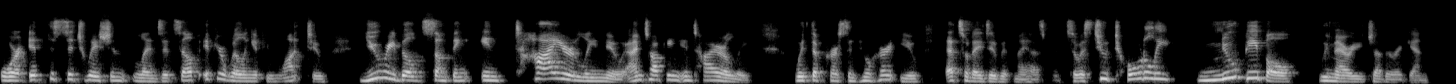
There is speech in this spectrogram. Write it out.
Or if the situation lends itself if you're willing if you want to you rebuild something entirely new. I'm talking entirely with the person who hurt you. That's what i did with my husband. So as two totally new people we married each other again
